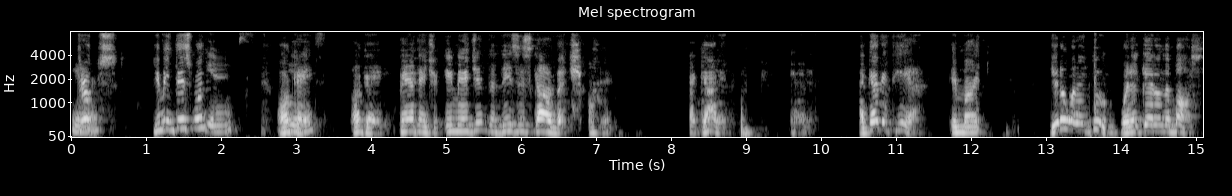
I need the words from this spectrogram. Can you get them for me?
Yes. Drops. You mean this one? Yes. Okay, yes. okay, pay attention. Imagine that this is garbage. Okay. I got it. Got it. I got it here in my, you know what I do when I get on the bus?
